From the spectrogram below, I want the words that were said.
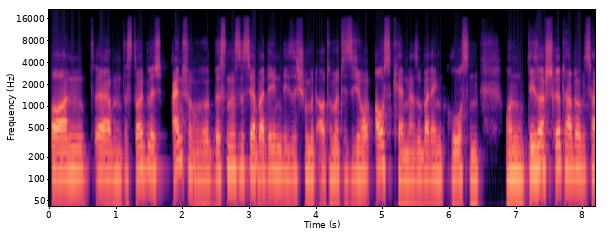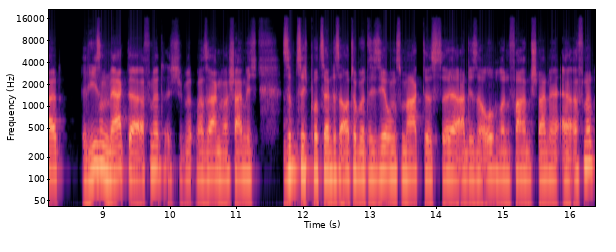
Und ähm, das deutlich einfachere Business ist ja bei denen, die sich schon mit Automatisierung auskennen, also bei den Großen. Und dieser Schritt hat uns halt Riesenmärkte eröffnet. Ich würde mal sagen, wahrscheinlich 70 Prozent des Automatisierungsmarktes äh, an dieser oberen Fahrradsteine eröffnet.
